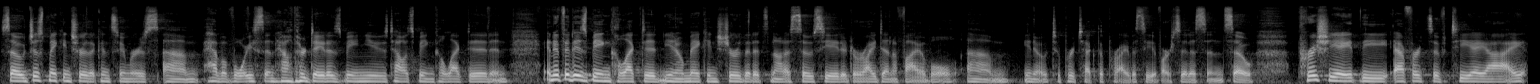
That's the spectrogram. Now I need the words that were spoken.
So just making sure that consumers um, have a voice in how their data is being used, how it's being collected, and and if it is being collected, you know, making sure that it's not associated or identifiable, um, you know, to protect the privacy of our citizens. So appreciate the efforts of TAI.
